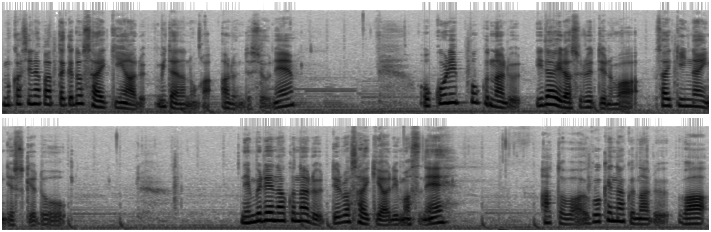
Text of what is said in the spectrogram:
昔なかったけど最近あるみたいなのがあるんですよね。怒りっぽくなるイライラするっていうのは最近ないんですけど眠れなくなるっていうのは最近ありますね。あとは動けなくなるは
